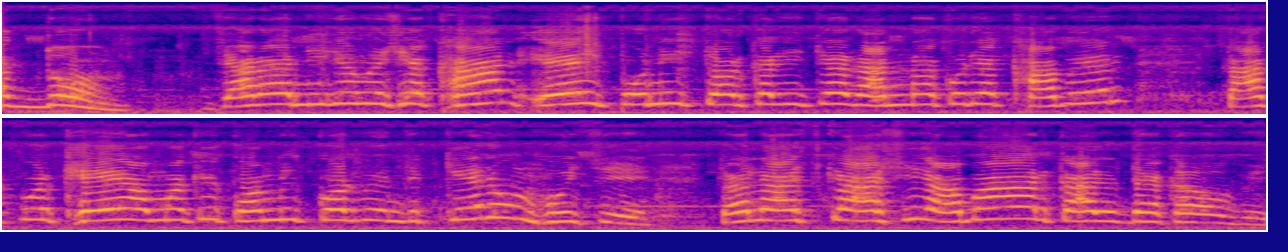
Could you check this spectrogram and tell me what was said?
একদম। যারা নিরামিষে খান এই পনির তরকারিটা রান্না করে খাবেন তারপর খেয়ে আমাকে কমিক করবেন যে কেরম হয়েছে। তাহলে আজকে আসি, আবার কাল দেখা হবে?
